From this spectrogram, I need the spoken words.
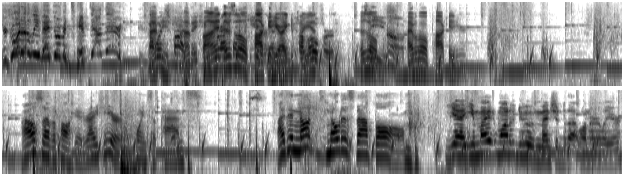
You're going to leave Endorm and Tim down there? No, I it's mean, fine. I'm fine. There's a grapple little pocket here I can come bring over. There's a little. Please. Oh, I have a little pocket here. I also have a pocket right here. Points of pants. I did not notice that bomb. Yeah, you might wanted to have mentioned that one earlier.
